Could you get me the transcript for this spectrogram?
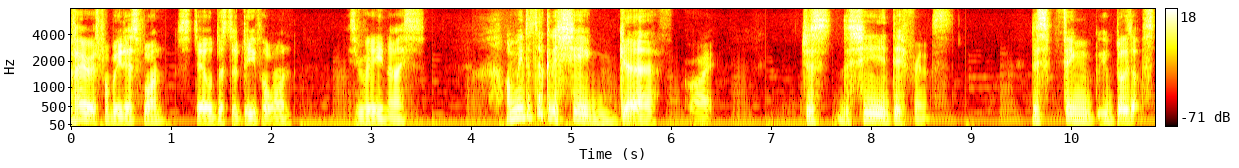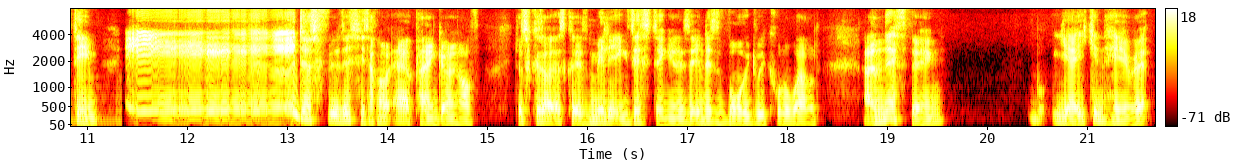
my favourite is probably this one. Still, just the default one. It's really nice. I mean, just look at the sheer girth, right? Just the sheer difference. This thing blows up steam. Just this is like an airplane going off just because it's merely existing in, in this void we call a world. And this thing, yeah, you can hear it,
